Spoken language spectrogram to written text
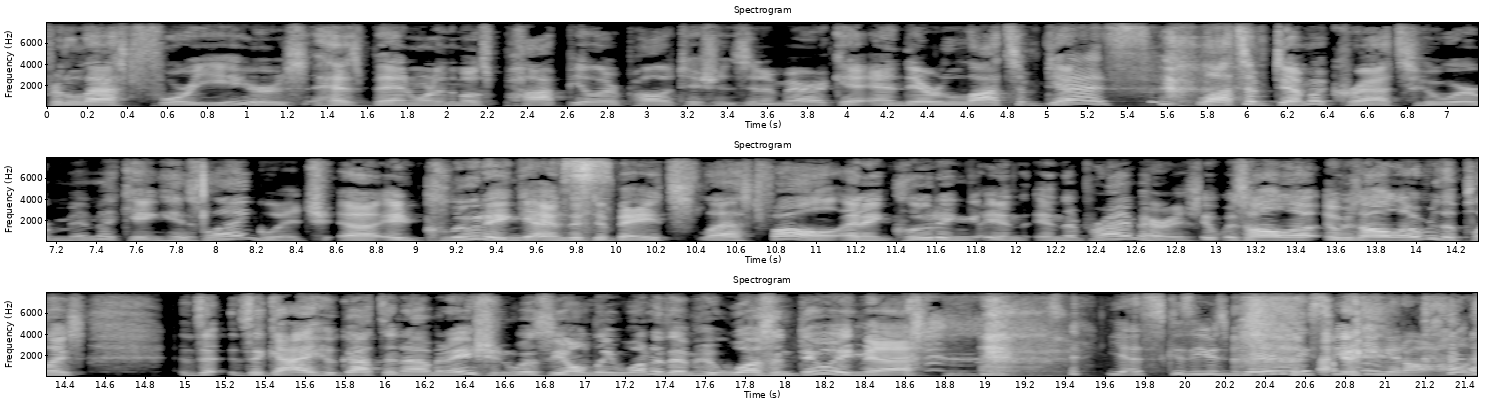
for the last four years has been one of the most popular politicians in America, and there are lots of de- yes. lots of Democrats who are mimicking his language, uh, including yes. in the debates last fall, and including in, in the primaries. It was all it was all over the place. The the guy who got the nomination was the only one of them who wasn't doing that. yes, because he was barely speaking at all.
